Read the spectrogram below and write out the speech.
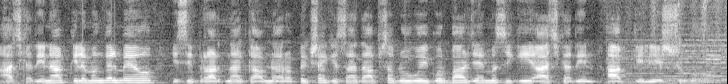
आज का दिन आपके लिए मंगलमय हो। इसी प्रार्थना, कामना और अपेक्षा के साथ आप सब लोगों एक और बार जय मसीह की। आज का दिन आपके लिए शुभ हो।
